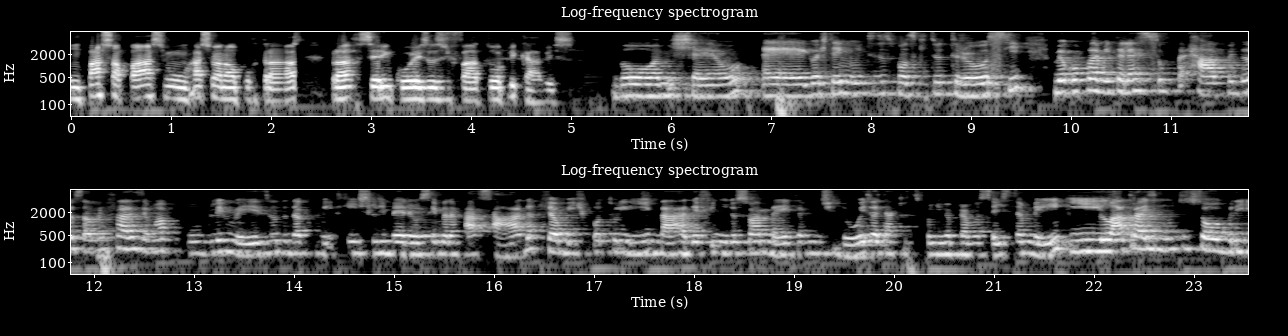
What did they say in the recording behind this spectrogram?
um passo a passo, um racional por trás, para serem coisas de fato aplicáveis. Boa, Michel. É, gostei muito dos pontos que tu trouxe. Meu complemento ele é super rápido, só para fazer uma publi mesmo do documento que a gente liberou semana passada, que é o bit.ly barra definindo sua meta 22, vai estar aqui disponível para vocês também. E lá traz muito sobre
